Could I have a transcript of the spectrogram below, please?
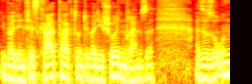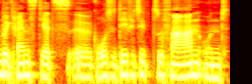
über den Fiskalpakt und über die Schuldenbremse. Also so unbegrenzt jetzt äh, große Defizite zu fahren und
